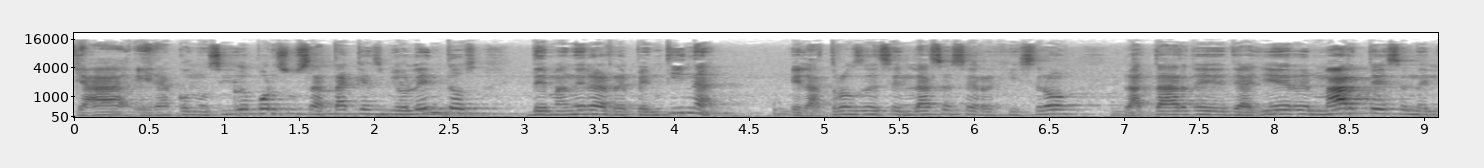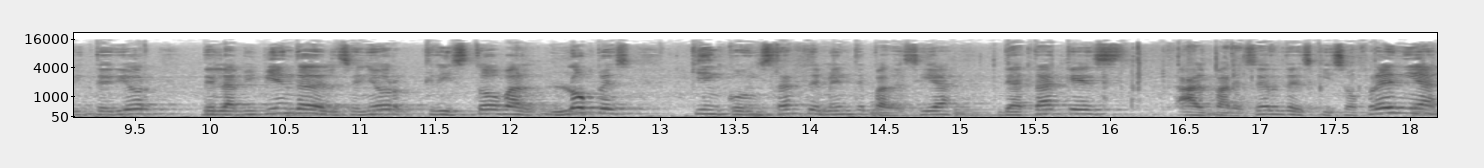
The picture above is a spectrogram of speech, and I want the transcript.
ya era conocido por sus ataques violentos de manera repentina el atroz desenlace se registró la tarde de ayer, martes, en el interior de la vivienda del señor Cristóbal López, quien constantemente padecía de ataques, al parecer de esquizofrenia,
